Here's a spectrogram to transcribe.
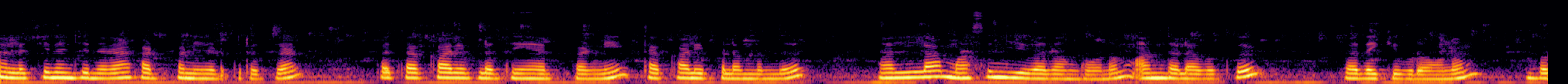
நல்லா சின்ன சின்னதாக கட் பண்ணி எடுத்துருக்கிறேன். இப்போ தக்காளி பழத்தையும் ஆட் பண்ணி தக்காளி பழம் வந்து நல்லா மசிஞ்சி வதங்கணும். அந்தளவுக்கு வதக்கி விடணும். இப்போ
